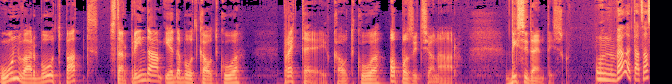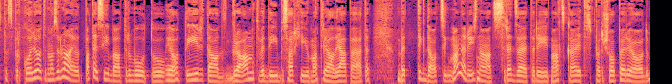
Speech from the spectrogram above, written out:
un varbūt pat starp rindām iedabūt kaut ko pretēju, kaut ko opozicionāru, disidentisku. Un vēl ir tāds aspekts, par ko ļoti maz runājot. Patiesībā tur būtu jau tīri tāda grāmatvedības arhīvu materiāli jāpēta. Bet tik daudz, cik man ir iznācis redzēt arī atskaitas par šo periodu.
